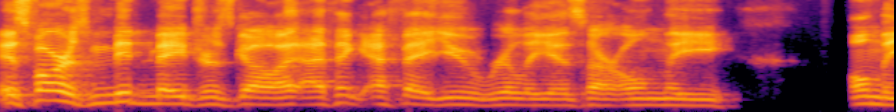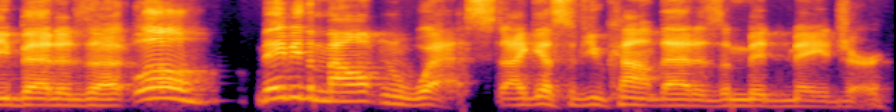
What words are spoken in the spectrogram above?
as far as mid majors go, I, I think FAU really is our only only bet is that well, maybe the Mountain West. I guess if you count that as a mid major,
